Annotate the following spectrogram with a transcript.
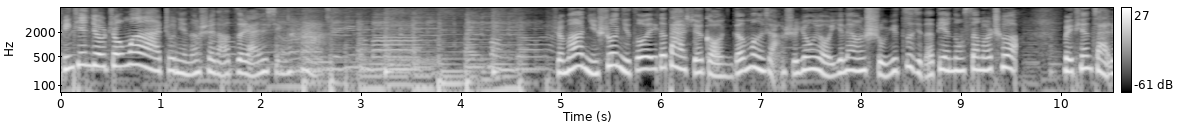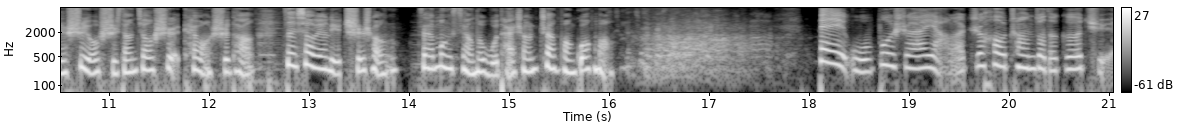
明天就是周末啦，祝你能睡到自然醒哈！什么？你说你作为一个大学狗，你的梦想是拥有一辆属于自己的电动三轮车，每天载着室友驶向教室，开往食堂，在校园里驰骋，在梦想的舞台上绽放光芒。被五步蛇咬了之后创作的歌曲，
